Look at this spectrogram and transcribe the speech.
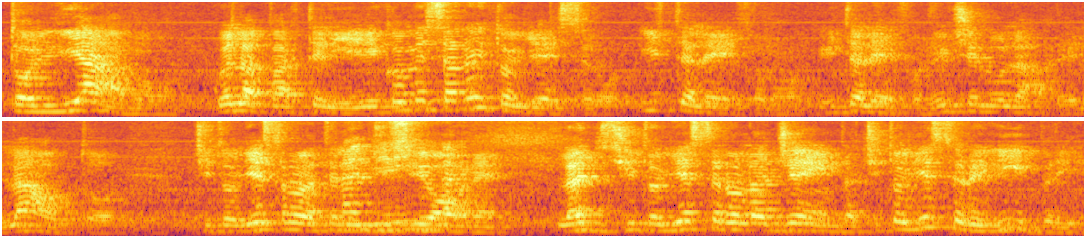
togliamo quella parte lì è come se a noi togliessero il telefono, il, telefono, il cellulare, l'auto, ci togliessero la televisione, la, ci togliessero l'agenda, ci togliessero i libri,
